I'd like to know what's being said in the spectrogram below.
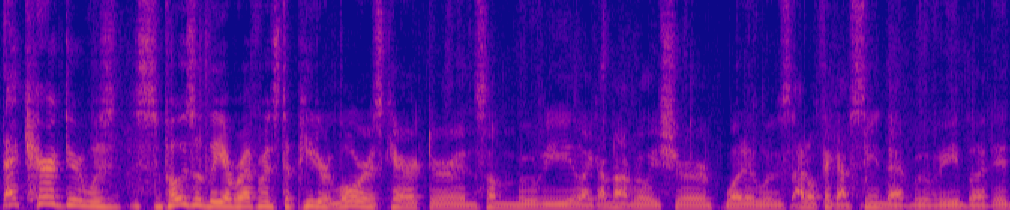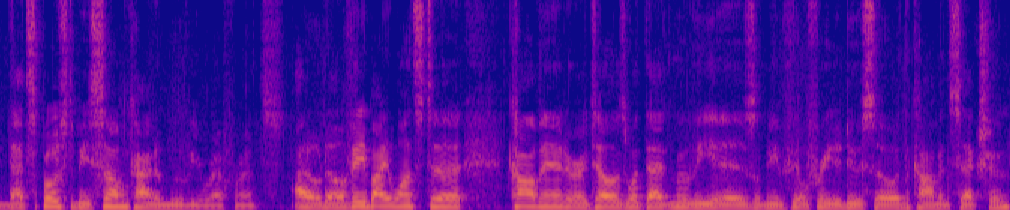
that character was supposedly a reference to Peter Lorre's character in some movie. Like I'm not really sure what it was. I don't think I've seen that movie, but it, that's supposed to be some kind of movie reference. I don't know if anybody wants to comment or tell us what that movie is. I mean, feel free to do so in the comment section.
